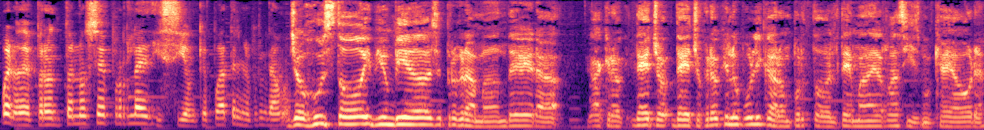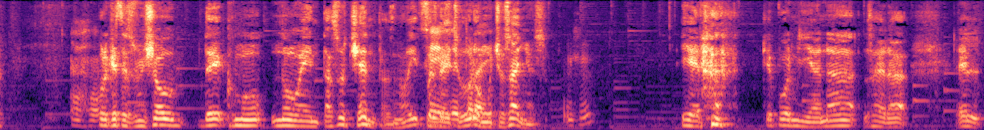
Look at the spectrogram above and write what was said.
bueno, de pronto no sé por la edición que pueda tener el programa. Yo justo hoy vi un video de ese programa donde era, ah, creo, de hecho, de hecho creo que lo publicaron por todo el tema de racismo que hay ahora. Ajá. Porque este es un show de como 90s, 80s, ¿no? Y pues Sí, de hecho duró ahí. muchos años. Y era que ponían a, o sea, era, el,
